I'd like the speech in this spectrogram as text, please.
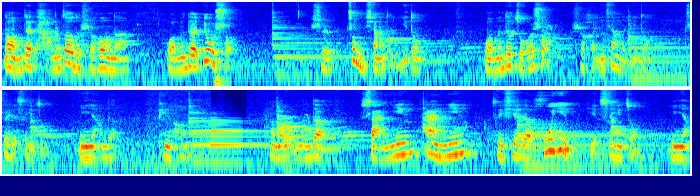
那我们在弹奏的时候呢，我们的右手是纵向的移动，我们的左手是横向的移动，这也是一种阴阳的平衡。那么我们的闪音、暗音这些的呼应，也是一种阴阳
